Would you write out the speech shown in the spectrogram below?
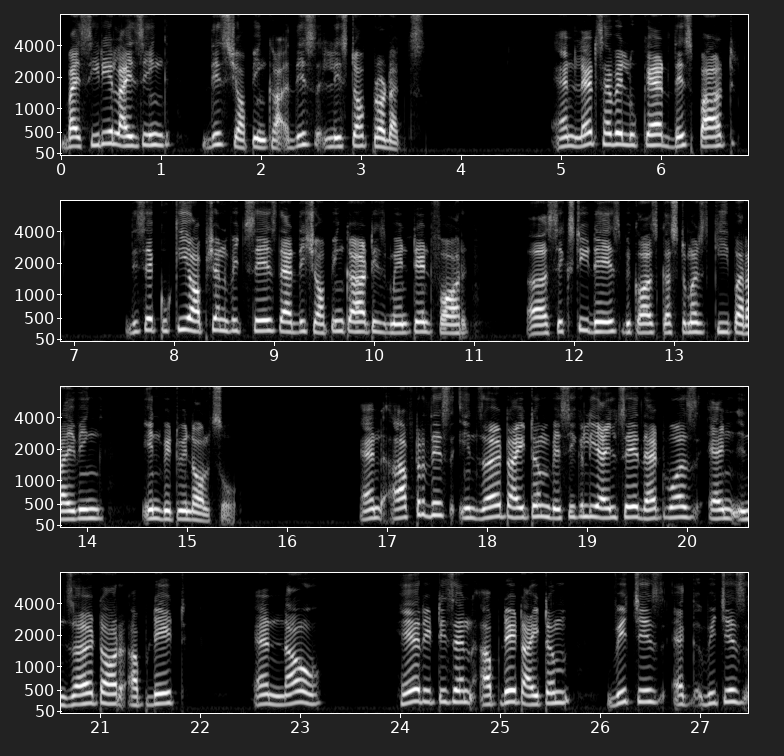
by serializing this shopping cart, this list of products. And let's have a look at this part. This is a cookie option which says that the shopping cart is maintained for uh, 60 days because customers keep arriving in between also. And after this insert item, basically I'll say that was an insert or update. And now here it is an update item which is which is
